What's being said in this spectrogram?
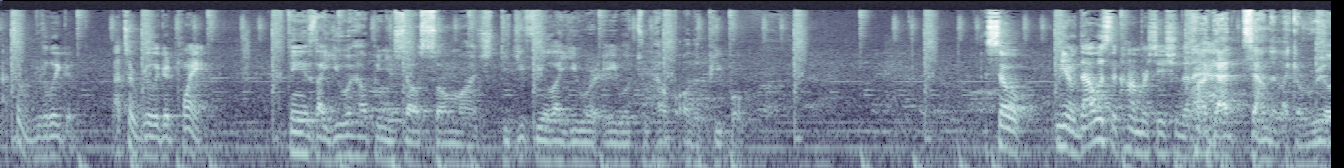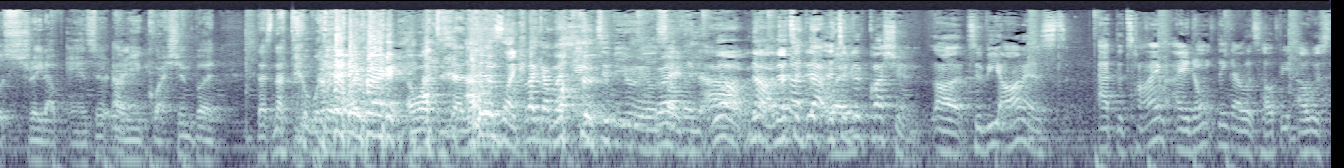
that's a really good, that's a really good point. The thing is, like, you were helping yourself so much. Did you feel like you were able to help other people? So, you know, that was the conversation that I had. that sounded like a real straight up answer. I mean, question, but that's not the way Right, I, want, right. I want to say. I was like, like I'm well, interviewing or something. Uh, well, no, that's a good. that That's a good question. Uh, to be honest, at the time, I don't think I was helping. I was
